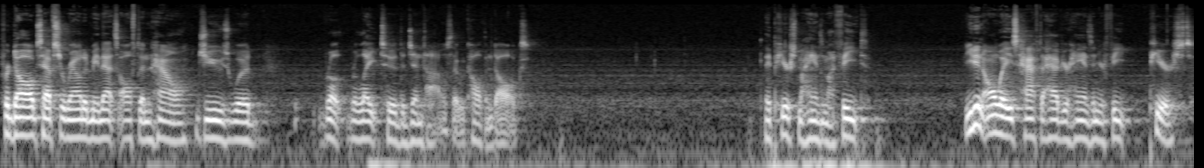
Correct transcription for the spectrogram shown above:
For dogs have surrounded me, that's often how Jews would re- relate to the Gentiles. They would call them dogs. They pierced my hands and my feet. You didn't always have to have your hands and your feet pierced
